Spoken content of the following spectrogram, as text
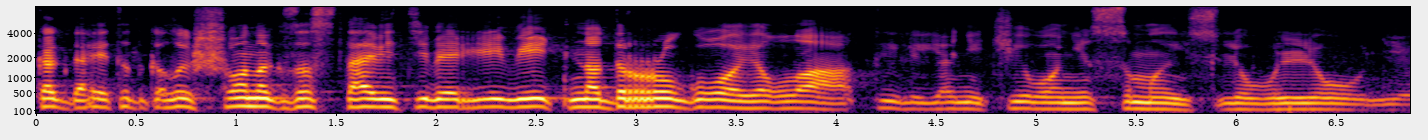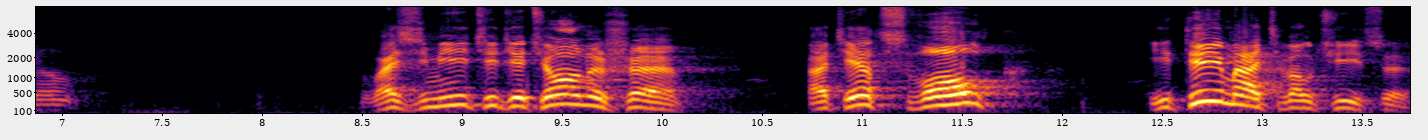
когда этот голышонок заставит тебя реветь на другой лад, или я ничего не смыслю в людях. Возьмите детеныша, отец волк, и ты, мать волчица,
